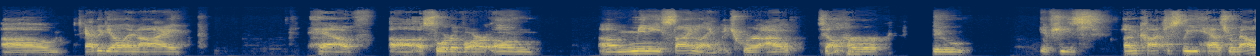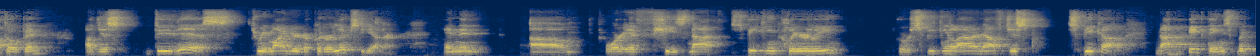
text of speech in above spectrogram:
Um, Abigail and I have uh, a sort of our own uh, mini sign language where I'll tell her to, if she's unconsciously has her mouth open, I'll just do this to remind her to put her lips together. And then, um, or if she's not speaking clearly or speaking loud enough, just speak up. Not big things, but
